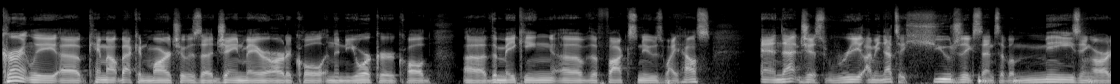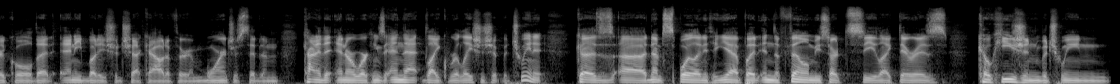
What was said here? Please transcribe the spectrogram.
Currently, uh, came out back in March. It was a Jane Mayer article in the New Yorker called uh, "The Making of the Fox News White House." And that just re I mean, that's a hugely extensive, amazing article that anybody should check out if they're more interested in kind of the inner workings and that like relationship between it. Because uh, not to spoil anything yet, but in the film, you start to see like there is cohesion between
